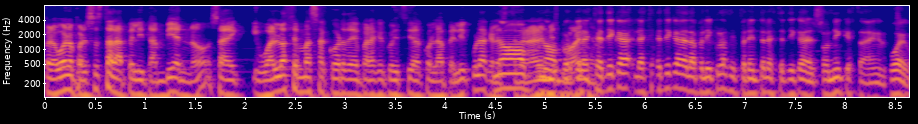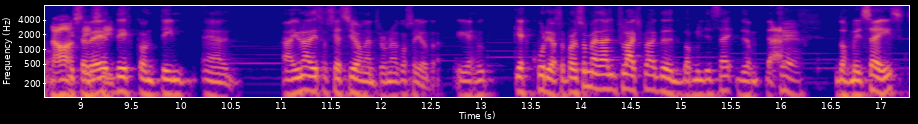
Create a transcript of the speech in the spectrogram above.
Pero bueno, por eso está la peli también, ¿no? O sea, igual lo hacen más acorde para que coincida con la película que la No, estrenarán el no, mismo porque la año. estética, la estética de la película es diferente a la estética del Sonic que está en el juego. No, y se ve sí. discontin- eh, hay una disociación entre una cosa y otra. Y es, que es curioso. Por eso me da el flashback del 2016, de- ah, Sí. 2006.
